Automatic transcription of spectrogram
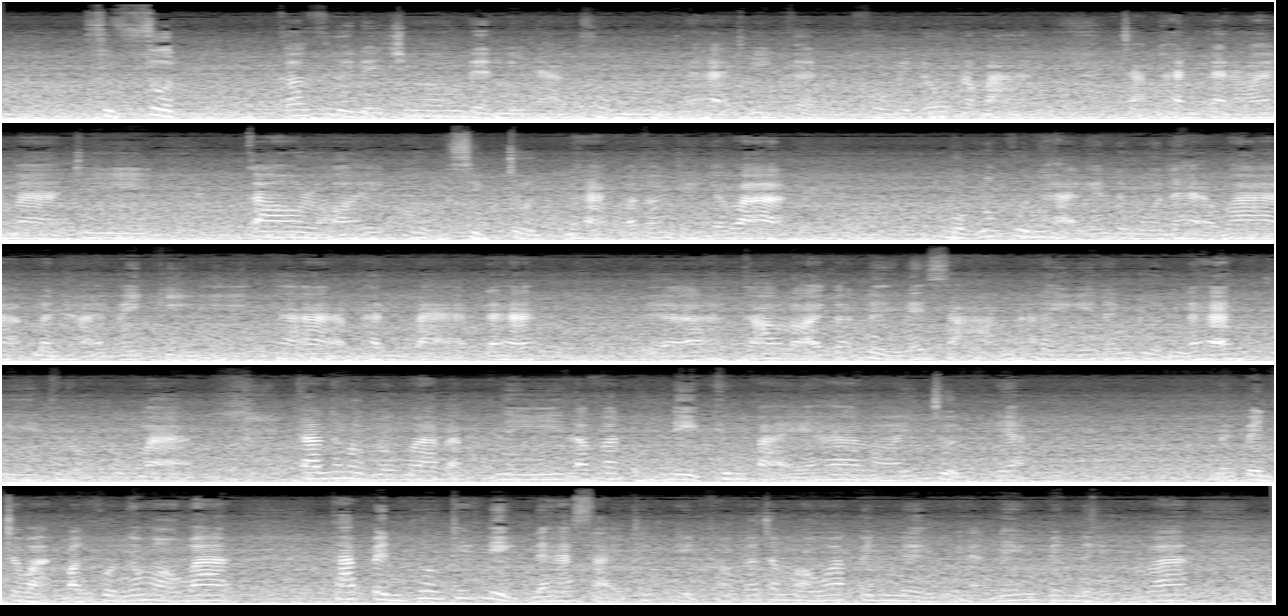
สุดๆ ก็คือในช่วงเดือนมีนาคมนะฮะที่เกิดโควิดโรคระบาด จากพันแปดร้อยมาที่ 960 จุดนะฮะก็ต้องถือได้ว่าบวกลบคูณหารกันดูนะฮะว่ามันหายไปกี่ถ้าพันแปดนะฮะเหลือ 900 ก็หนึ่งในสามอะไรอย่างเงี้ยนั่งดุนนะฮะที่ถล่มลงมา การถล่มลงมาแบบนี้แล้วก็ดีดขึ้นไป 500 จุดเนี่ยมันเป็นจังหวะบางคนก็มองว่าถ้าเป็นพวกเทคนิคนะฮะสายเทคนิคเขาก็จะมองว่าเป็นหนึ่งเนี่ยเด้งเป็นหนึ่งหรือว่า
